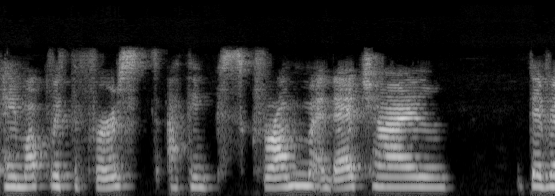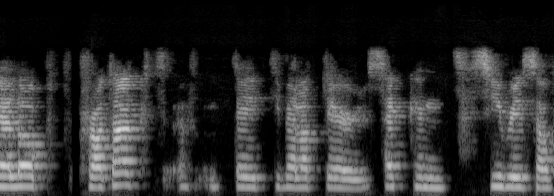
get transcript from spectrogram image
came up with the first, I think, Scrum and Agile developed product. They developed their second series of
